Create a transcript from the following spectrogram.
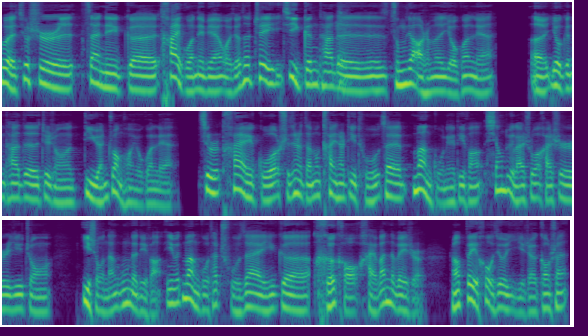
对，就是在那个泰国那边，我觉得这既跟他的宗教什么有关联，呃，又跟他的这种地缘状况有关联。就是泰国，实际上咱们看一下地图，在曼谷那个地方，相对来说还是一种易守难攻的地方，因为曼谷它处在一个河口海湾的位置，然后背后就倚着高山，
